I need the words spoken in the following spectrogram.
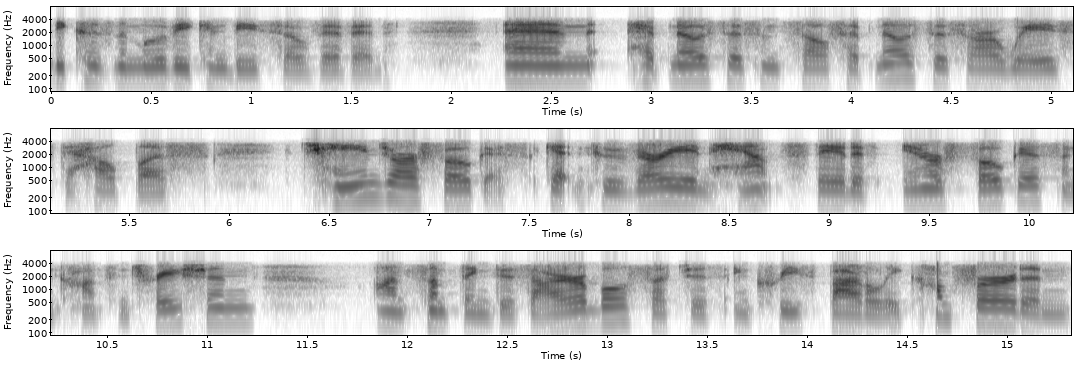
because the movie can be so vivid. And hypnosis and self hypnosis are ways to help us change our focus, get into a very enhanced state of inner focus and concentration on something desirable, such as increased bodily comfort and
